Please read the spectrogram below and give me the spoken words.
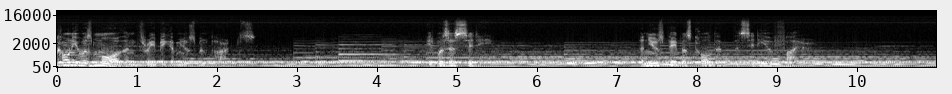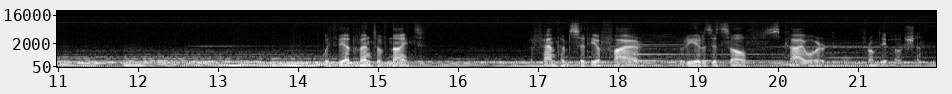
Coney was more than three big amusement parks. It was a city. The newspapers called it the City of Fire. With the advent of night, a phantom city of fire rears itself skyward from the ocean.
